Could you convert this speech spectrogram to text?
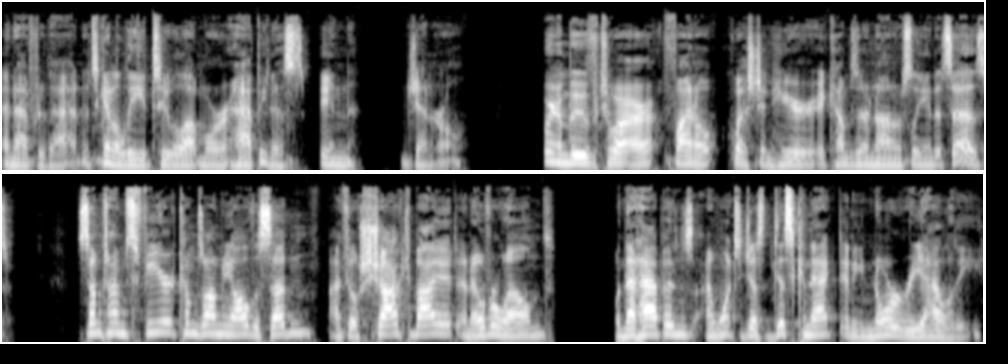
and after that. And it's going to lead to a lot more happiness in general. We're going to move to our final question here. It comes in anonymously and it says, Sometimes fear comes on me all of a sudden. I feel shocked by it and overwhelmed. When that happens, I want to just disconnect and ignore reality.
